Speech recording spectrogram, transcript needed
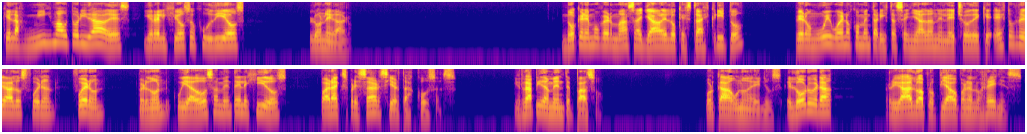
que las mismas autoridades y religiosos judíos lo negaron. No queremos ver más allá de lo que está escrito, pero muy buenos comentaristas señalan el hecho de que estos regalos fueron, fueron perdón, cuidadosamente elegidos para expresar ciertas cosas. Y rápidamente paso por cada uno de ellos. El oro era regalo apropiado para los reyes.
